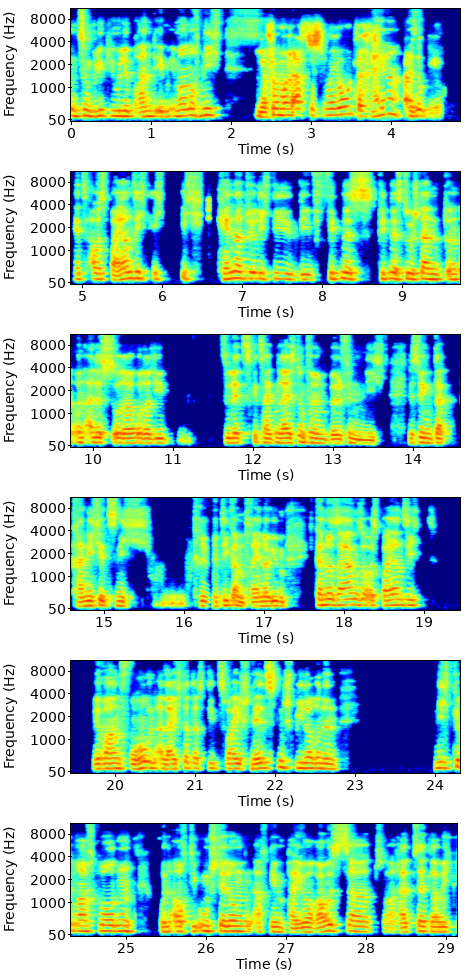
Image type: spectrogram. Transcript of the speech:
und zum Glück Jule Brandt eben immer noch nicht. Ja, 85. Minute. Naja, also jetzt aus Bayern Sicht, ich, ich kenne natürlich die, die Fitness, Fitnesszustand und, und alles oder, oder die zuletzt gezeigten Leistungen von den Wölfen nicht. Deswegen, da kann ich jetzt nicht Kritik am Trainer üben. Ich kann nur sagen, so aus Bayern Sicht, wir waren froh und erleichtert, dass die zwei schnellsten Spielerinnen nicht gebracht wurden und auch die Umstellung nach dem Pajor raus zur, Halbzeit, glaube ich,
